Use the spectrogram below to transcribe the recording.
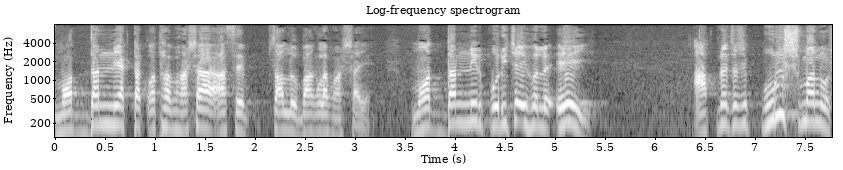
মদ্দান্নি একটা কথা ভাষা আছে চালু বাংলা ভাষায়। মদ্দান্নির পরিচয় হলো এই আপনার যে পুরুষ মানুষ,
